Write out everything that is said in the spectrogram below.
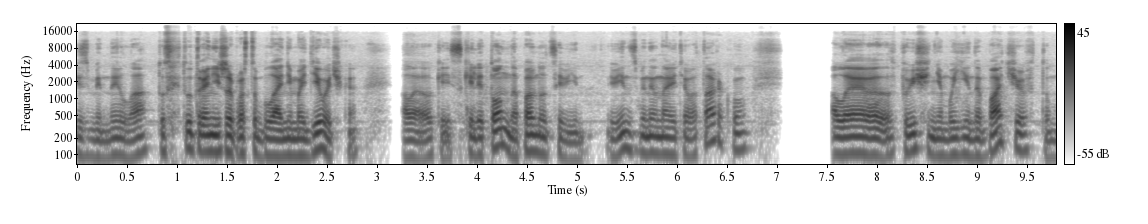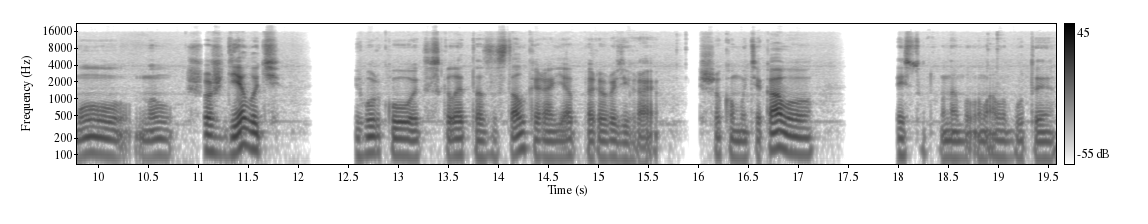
Змінила. Тут, тут раніше просто була аніме дівочка. Але окей, скелетон, напевно, це він. Він змінив навіть аватарку. Але сповіщення мої не бачив, тому, ну, що ж ділать? Фігурку екзоскелета з сталкера я перерозіграю. Якщо кому цікаво, десь тут мене було мало бути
